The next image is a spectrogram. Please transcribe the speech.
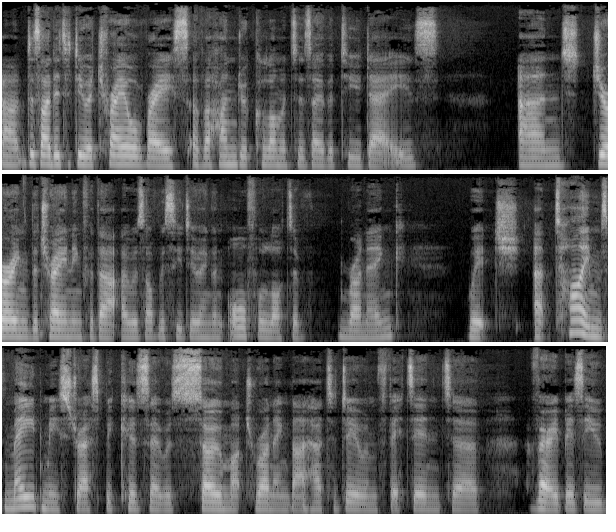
uh, decided to do a trail race of 100 kilometers over two days. And during the training for that, I was obviously doing an awful lot of running which at times made me stressed because there was so much running that I had to do and fit into a very busy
